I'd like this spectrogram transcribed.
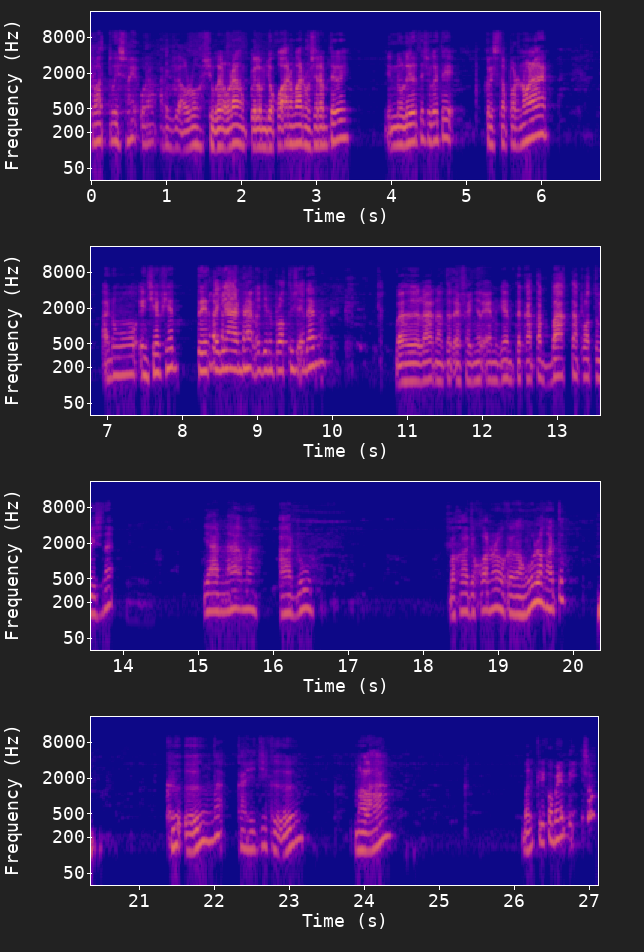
plot twist we orang aduh ya Allah sugan orang film Joko Anwar nu serem teh we. Nulir teh suga teh Christopher Nolan. Anu Inception teh tayana nu jeung plot twist edan. Mah. Baheula nonton Avenger Endgame teka tebak ta plot twistna. Yana mah aduh. Bakal Joko Anwar bakal ngahulang atuh. Keeng mbak. Kahiji keeng melang. Balik ke komedi sok.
